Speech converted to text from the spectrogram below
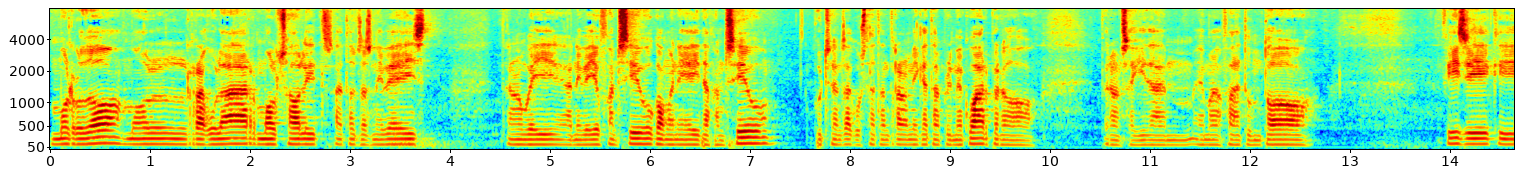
molt rodó, molt regular, molt sòlids a tots els nivells, tant a nivell, a nivell ofensiu com a nivell defensiu. Potser ens ha costat entrar una miqueta al primer quart, però, però en seguida hem, hem agafat un to físic i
